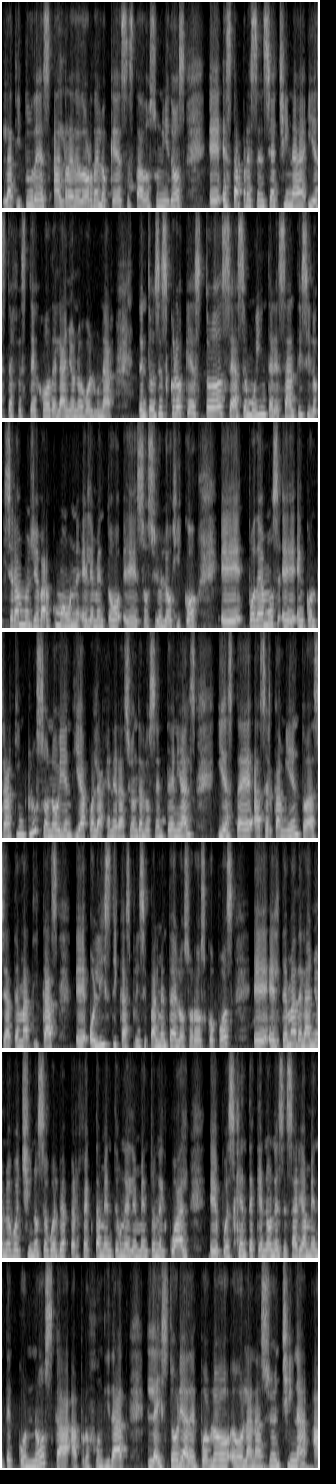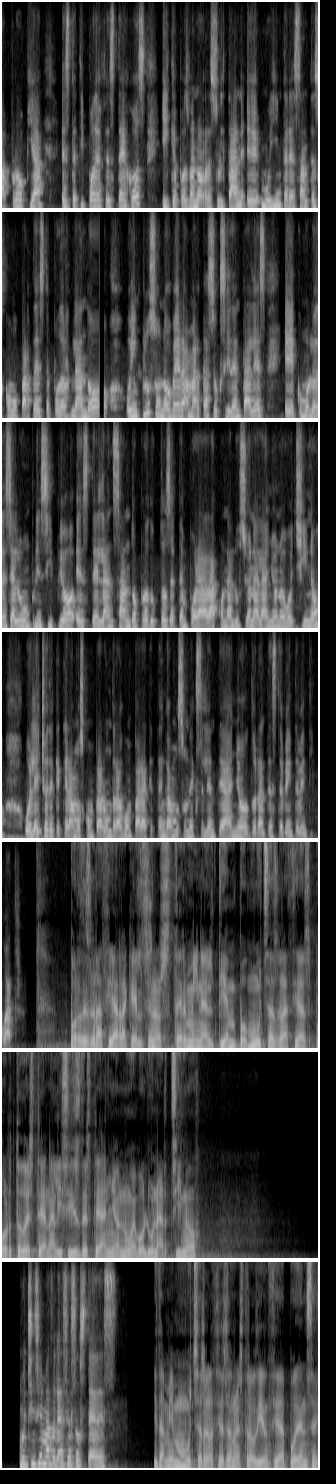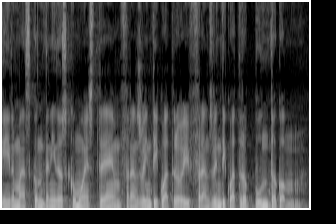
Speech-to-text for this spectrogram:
latitudes alrededor de lo que es Estados Unidos, eh, esta presencia china y este festejo del Año Nuevo Lunar. Entonces creo que esto se hace muy interesante y si lo quisiéramos llevar como un elemento sociológico, podemos encontrar que incluso ¿no? hoy en día con la generación de los centennials y este acercamiento hacia temáticas holísticas, principalmente de horóscopos, eh, el tema del año nuevo chino se vuelve perfectamente un elemento en el cual eh, pues gente que no necesariamente conozca a profundidad la historia del pueblo o la nación china apropia este tipo de festejos y que pues bueno resultan eh, muy interesantes como parte de este poder blando o incluso no ver a marcas occidentales como lo decía en un principio este lanzando productos de temporada con alusión al año nuevo chino o el hecho de que queramos comprar un dragón para que tengamos un excelente año durante este 2024. Por desgracia, Raquel, se nos termina el tiempo. Muchas gracias por todo este análisis de este año nuevo lunar chino. Muchísimas gracias a ustedes. Y también muchas gracias a nuestra audiencia. Pueden seguir más contenidos como este en France24 y france24.com.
